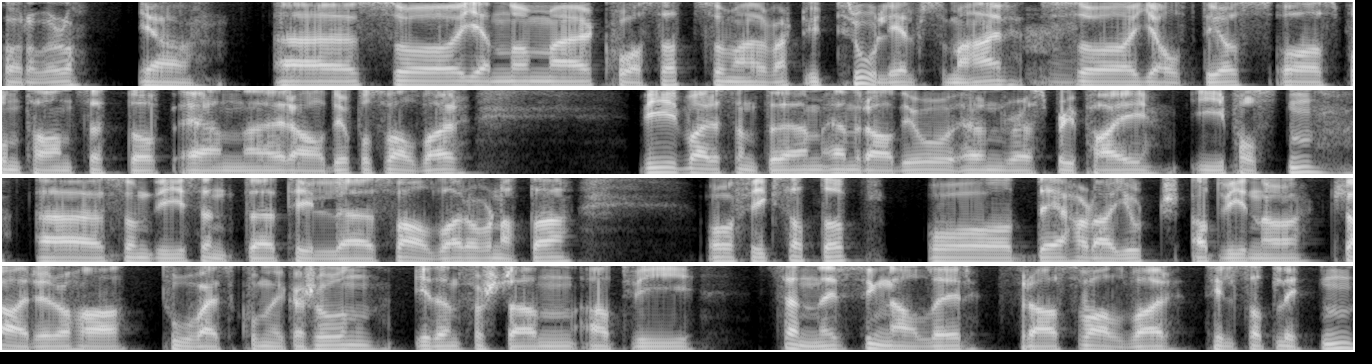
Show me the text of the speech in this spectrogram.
tar over, da. ja. Eh, Så gjennom eh, KSAT, som har vært utrolig hjelpsomme her, så hjalp de oss å spontant sette opp en eh, radio på Svalbard. Vi bare sendte dem en radio, en Raspberry Pi, i posten, som de sendte til Svalbard over natta, og fikk satt opp. Og det har da gjort at vi nå klarer å ha toveiskommunikasjon, i den forstand at vi sender signaler fra Svalbard til satellitten,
